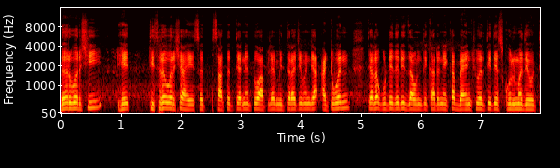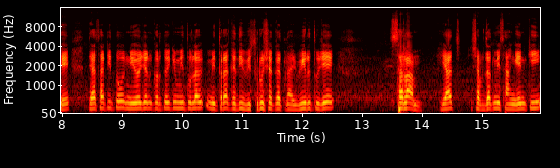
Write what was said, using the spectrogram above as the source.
दरवर्षी हे तिसरं वर्ष आहे. सत सातत्याने तो आपल्या मित्राची म्हणजे आठवण त्याला कुठेतरी जाऊन ते कारण एका बँचवरती ते स्कूलमध्ये होते. त्यासाठी तो नियोजन करतो आहे की मी तुला मित्रा कधी विसरू शकत नाही. वीर तुझे सलाम. याच शब्दात मी सांगेन की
